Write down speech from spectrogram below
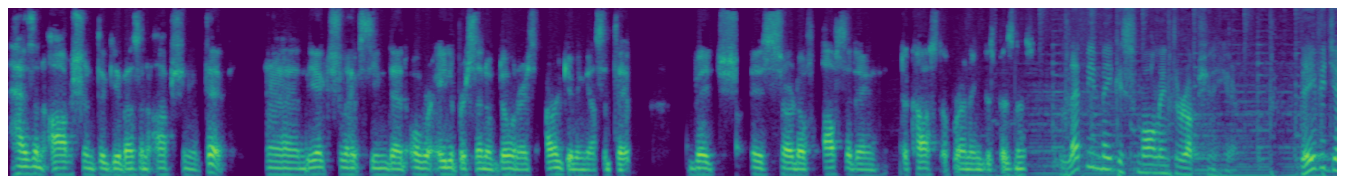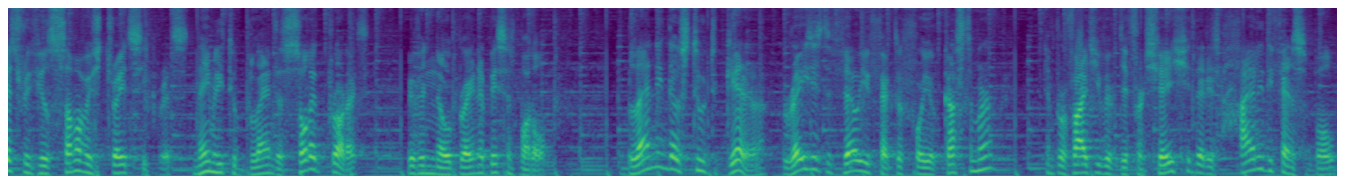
has an option to give us an optional tip. And we actually have seen that over 80% of donors are giving us a tip, which is sort of offsetting the cost of running this business. Let me make a small interruption here. David just revealed some of his trade secrets, namely to blend a solid product with a no brainer business model. Blending those two together raises the value factor for your customer and provides you with differentiation that is highly defensible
